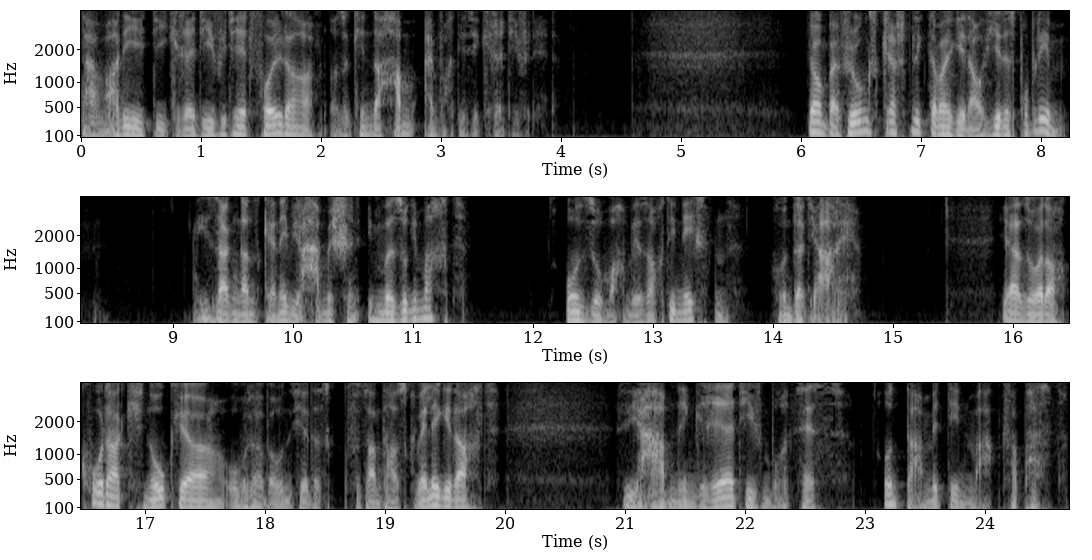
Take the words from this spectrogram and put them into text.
Da war die, die Kreativität voll da. Also Kinder haben einfach diese Kreativität. Ja, und bei Führungskräften liegt aber genau hier das Problem. Die sagen ganz gerne, wir haben es schon immer so gemacht. Und so machen wir es auch die nächsten 100 Jahre. Ja, so hat auch Kodak, Nokia oder bei uns hier das Versandhaus Quelle gedacht. Sie haben den kreativen Prozess und damit den Markt verpasst.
